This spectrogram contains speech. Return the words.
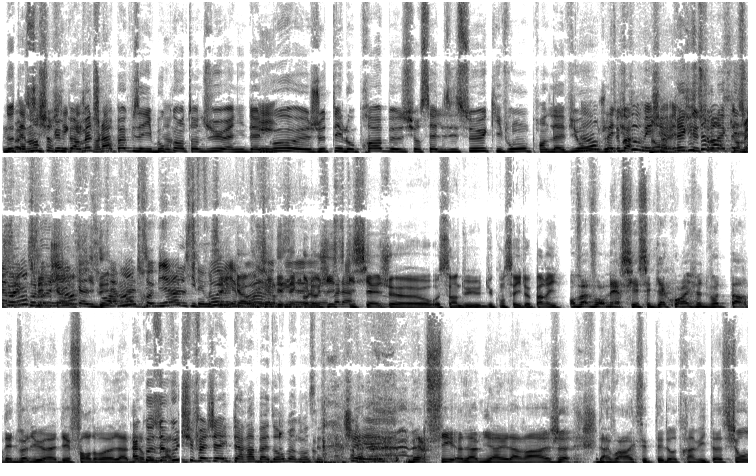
notamment Bah, si sur je ces me permettre, je questions-là. crois pas que vous ayez beaucoup entendu Anne Hidalgo jeter l'opprobre sur celles et ceux qui vont prendre l'avion. Ah non, je pas sais du pas. tout, mais Non, je- que sur la question écologique, Ça montre bien qu'il faut C'est y le cas aussi une- des écologistes qui siègent au sein du, du Conseil de Paris. On va vous remercier. C'est bien courageux de votre part d'être venu euh, défendre la À cause de vous, je suis fâchée avec Pierre Abadan maintenant. c'est. Merci, Lamia El Haraj, d'avoir accepté notre invitation.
